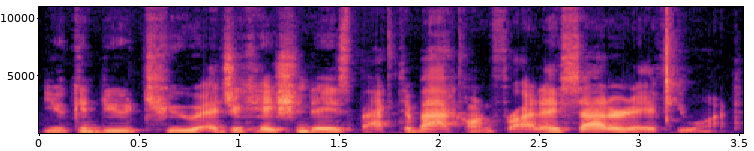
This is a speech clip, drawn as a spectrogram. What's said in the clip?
you can do two education days back to back on Friday, Saturday if you want.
